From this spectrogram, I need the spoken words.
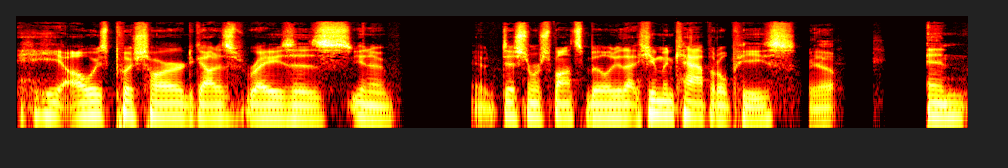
he always pushed hard, got his raises, you know, additional responsibility, that human capital piece. Yep. And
